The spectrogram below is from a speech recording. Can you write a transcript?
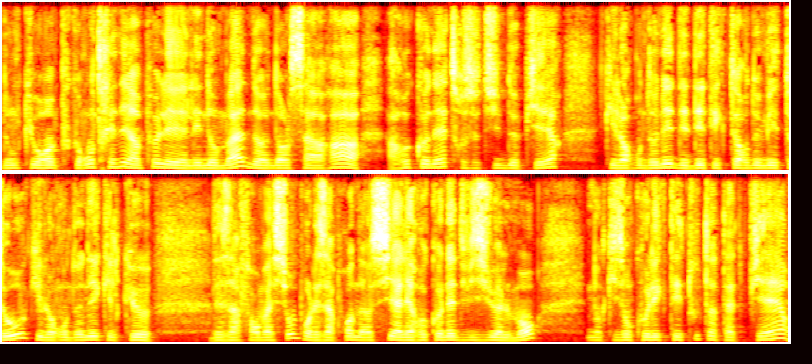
donc qui ont, entraîné un peu les, nomades dans le Sahara à, reconnaître ce type de pierres, qui leur ont donné des détecteurs de métaux, qui leur ont donné quelques des informations pour les apprendre aussi à les reconnaître visuellement. Donc, ils ont collecté tout un tas de pierres,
